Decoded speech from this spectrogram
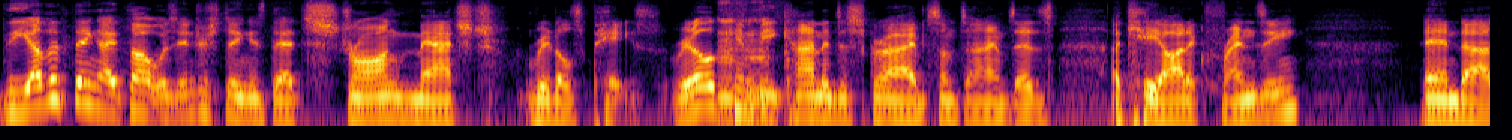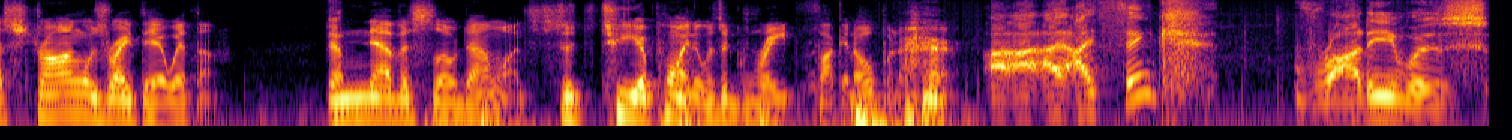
the other thing I thought was interesting is that Strong matched Riddle's pace. Riddle can be kind of described sometimes as a chaotic frenzy, and uh, Strong was right there with him. Yep. Never slowed down once. So to your point, it was a great fucking opener. I, I, I think Roddy was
